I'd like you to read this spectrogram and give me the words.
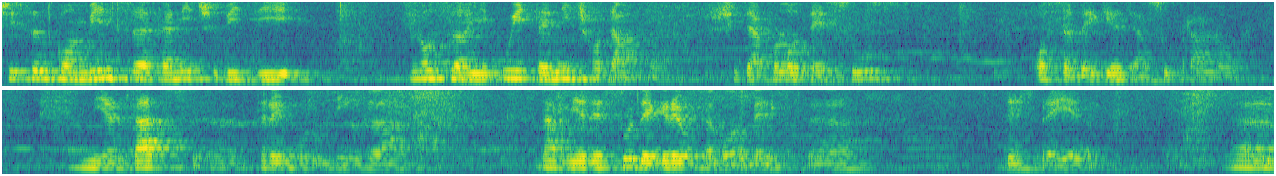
Și sunt convinsă că nici Vidi nu o să-i uite niciodată. Și de acolo de sus o să vegheze asupra lor. Îmi iertați uh, tremurul din glas, dar mi-e destul de greu să vorbesc uh, despre el. Uh,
